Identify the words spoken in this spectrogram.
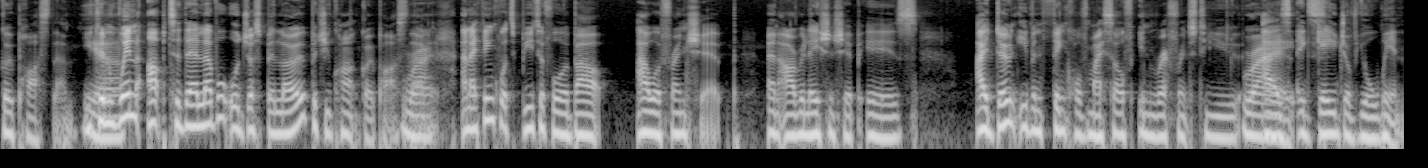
go past them. You Yeah. can win up to their level or just below, but you can't go past them. Right. And I think what's beautiful about our friendship and our relationship is I don't even think of myself in reference to you as a gauge of your win.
